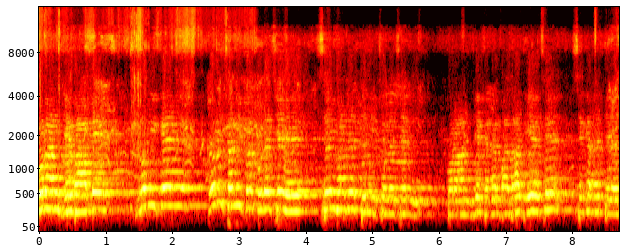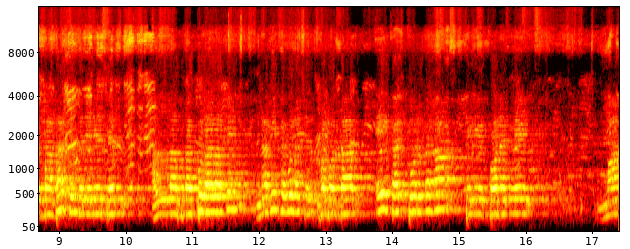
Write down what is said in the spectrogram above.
কোরআন যেভাবে নবীকে পরিচালিত করেছে, সেইভাবে তিনি চলেছেন। কোরআন যেখানে বাধা দিয়েছে, সেখানে তিনি বাধা কিন্তু নিয়েছেন। আল্লাহ রাবুল আলামিন নবীকে বলেছেন, খবরদার, এই কাজ করবে না, তিনি করেননি। মা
